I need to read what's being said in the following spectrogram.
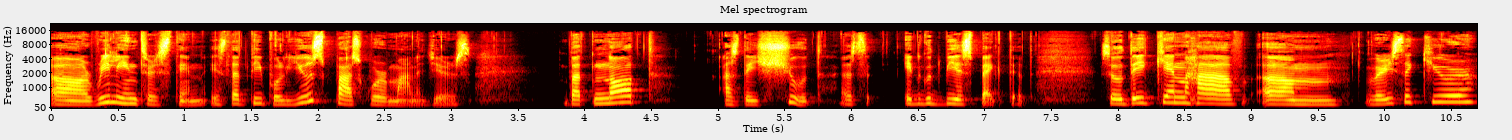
uh, really interesting is that people use password managers, but not as they should, as it would be expected. So they can have um, very secure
